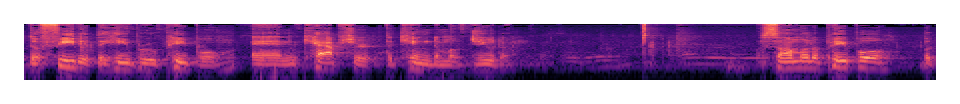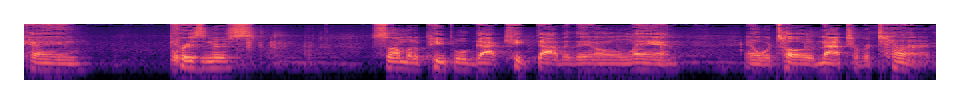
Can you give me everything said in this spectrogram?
defeated the Hebrew people and captured the kingdom of Judah. Some of the people became prisoners. Some of the people got kicked out of their own land and were told not to return.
